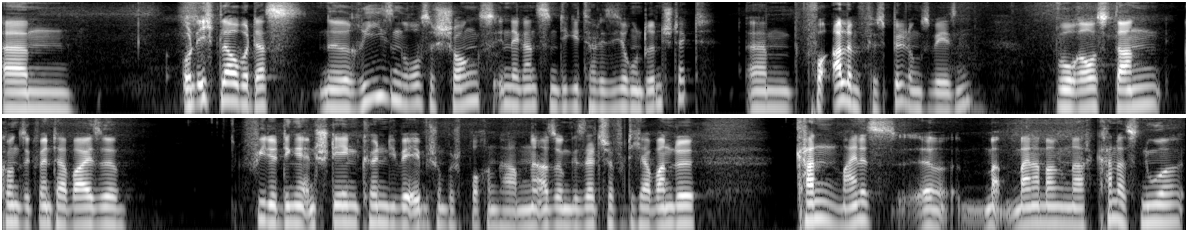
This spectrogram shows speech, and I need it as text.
Ähm, und ich glaube, dass eine riesengroße Chance in der ganzen Digitalisierung drinsteckt, ähm, vor allem fürs Bildungswesen, woraus dann konsequenterweise viele Dinge entstehen können, die wir eben schon besprochen haben. Ne? Also ein gesellschaftlicher Wandel kann meines, äh, meiner Meinung nach, kann das nur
